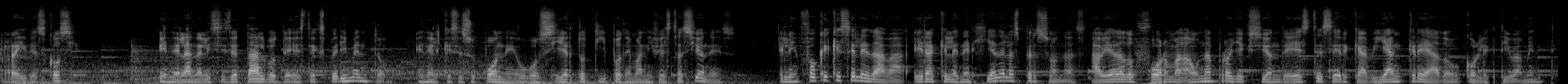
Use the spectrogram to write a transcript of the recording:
rey de Escocia. En el análisis de Talbot de este experimento, en el que se supone hubo cierto tipo de manifestaciones, el enfoque que se le daba era que la energía de las personas había dado forma a una proyección de este ser que habían creado colectivamente.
